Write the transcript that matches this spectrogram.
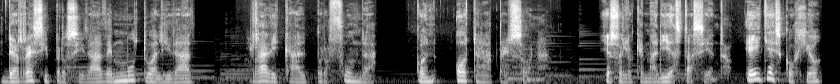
de reciprocidad, de mutualidad, radical, profunda, con otra persona. Y eso es lo que María está haciendo. Ella escogió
